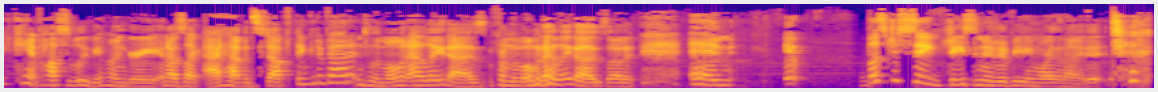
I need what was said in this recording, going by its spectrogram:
You can't possibly be hungry. And I was like, I haven't stopped thinking about it until the moment I laid eyes, from the moment I laid eyes on it. And let's just say Jason ended up eating more than I did.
